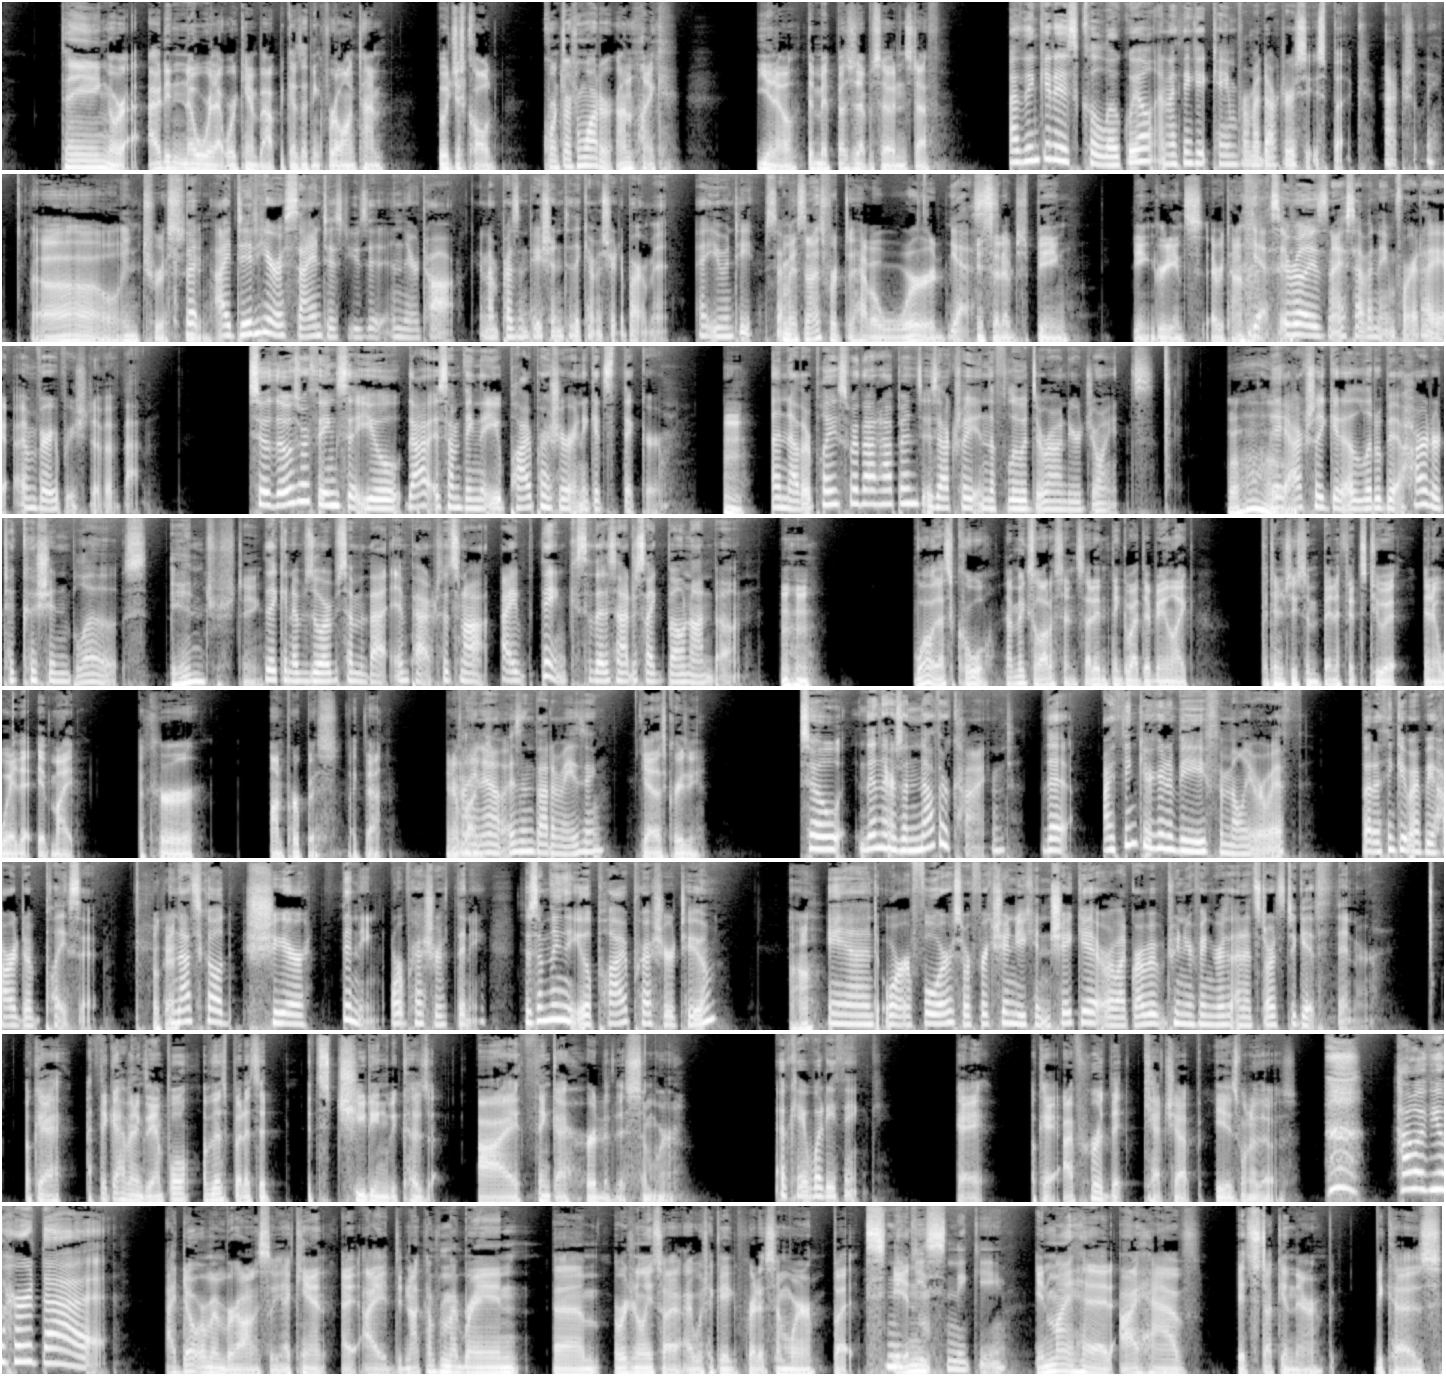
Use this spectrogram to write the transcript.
thing or I didn't know where that word came about because I think for a long time it was just called cornstarch and water on like, you know, the Mythbusters episode and stuff. I think it is colloquial, and I think it came from a Dr. Seuss book, actually. Oh, interesting. But. I did hear a scientist use it in their talk in a presentation to the chemistry department at UNT. So, I mean, it's nice for it to have a word yes. instead of just being the ingredients every time. yes, it really is nice to have a name for it. I am very appreciative of that. So those are things that you that is something that you apply pressure and it gets thicker. Hmm. Another place where that happens is actually in the fluids around your joints. Oh, They actually get a little bit harder to cushion blows. interesting. They can absorb some of that impact. So it's not I think so that it's not just like bone on bone. hmm Whoa, that's cool. That makes a lot of sense. I didn't think about there being like potentially some benefits to it in a way that it might occur on purpose like that. I know. Isn't that amazing? Yeah, that's crazy. So then there's another kind that I think you're going to be familiar with, but I think it might be hard to place it. Okay. And that's called shear thinning or pressure thinning. So something that you apply pressure to Uh huh. and or force or friction, you can shake it or like rub it between your fingers and it starts to get thinner. Okay, I, I think I have an example of this, but it's a it's cheating because I think I heard of this somewhere. Okay, what do you think? Okay. Okay, I've heard that ketchup is one of those. How have you heard that? I don't remember honestly. I can't. I, I did not come from my brain um, originally, so I, I wish I could give credit somewhere. But Sneaky, In- sneaky. in my head, I have it stuck in there because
